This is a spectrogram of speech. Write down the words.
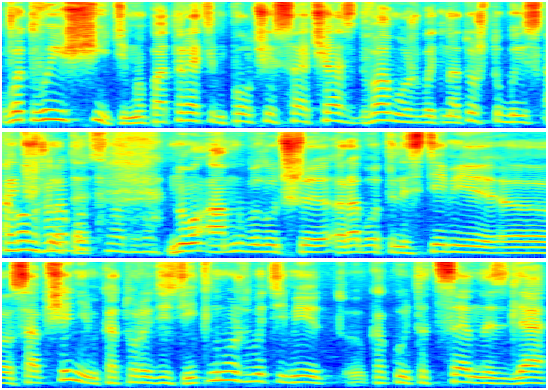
Вот вы ищите, мы потратим полчаса, час, два, может быть, на то, чтобы искать а что-то. Надо, да? Ну, а мы бы лучше работали с теми э, сообщениями, которые действительно, может быть, имеют какую-то ценность для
